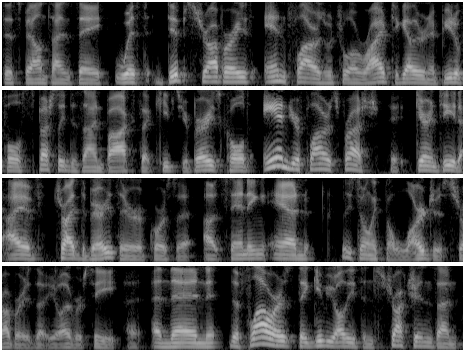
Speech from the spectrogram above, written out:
this Valentine's Day with dipped strawberries and flowers, which will arrive together in a beautiful, specially designed box that keeps your berries cold and your flowers fresh. Guaranteed. I have tried the berries. They're, of course, uh, outstanding. And really sound like the largest strawberries that you'll ever see. Uh, and then the flowers, they give you all these instructions on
